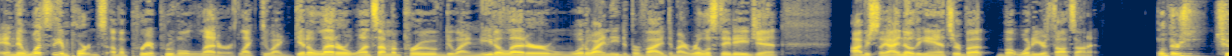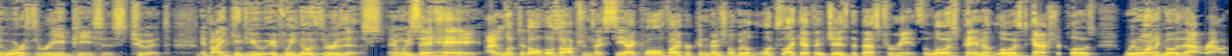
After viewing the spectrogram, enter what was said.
And then what's the importance of a pre approval letter? Like, do I get a letter once I'm approved? Do I need a letter? What do I need to provide to my real estate agent? Obviously, I know the answer, but but what are your thoughts on it? Well, there's two or three pieces to it. If I give you, if we go through this and we say, hey, I looked at all those options, I see I qualify for conventional, but it looks like FHA is the best for me. It's the lowest payment, lowest cash to close. We want to go that route.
